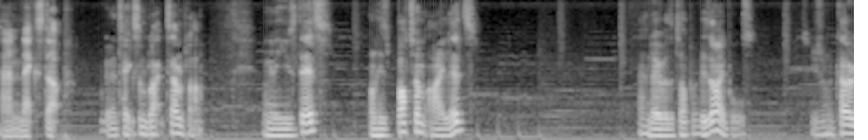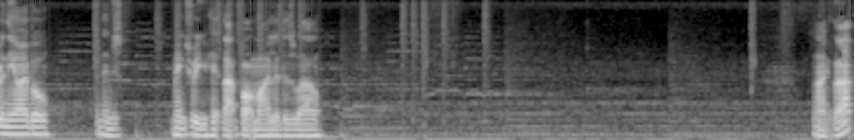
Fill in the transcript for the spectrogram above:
And next up, we're going to take some Black Templar. I'm going to use this on his bottom eyelids and over the top of his eyeballs. So you just want to colour in the eyeball and then just make sure you hit that bottom eyelid as well. Like that.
